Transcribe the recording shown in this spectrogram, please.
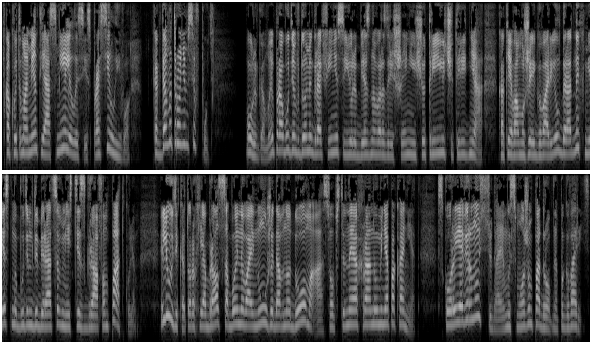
В какой-то момент я осмелилась и спросила его, когда мы тронемся в путь. «Ольга, мы пробудем в доме графини с ее любезного разрешения еще три или четыре дня. Как я вам уже и говорил, до родных мест мы будем добираться вместе с графом Паткулем. Люди, которых я брал с собой на войну, уже давно дома, а собственной охраны у меня пока нет. Скоро я вернусь сюда, и мы сможем подробно поговорить».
